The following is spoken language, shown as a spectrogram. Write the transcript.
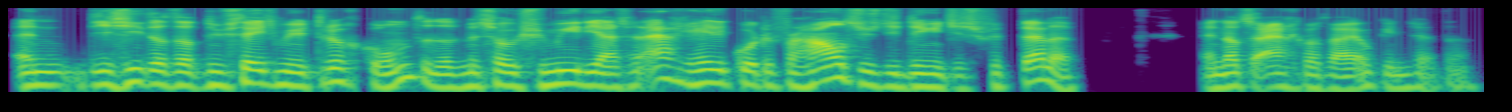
En je ziet dat dat nu steeds meer terugkomt. En dat met social media zijn eigenlijk hele korte verhaaltjes die dingetjes vertellen. En dat is eigenlijk wat wij ook inzetten.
